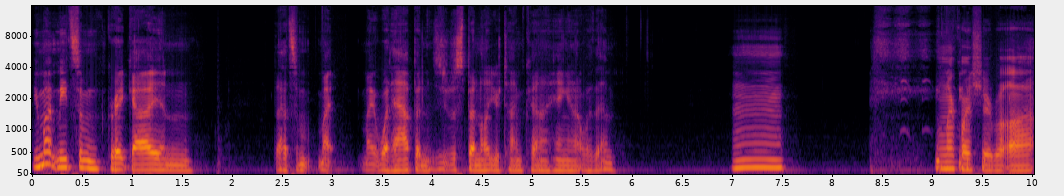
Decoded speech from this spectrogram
you might meet some great guy, and that's might might what happens. You just spend all your time kind of hanging out with them. Hmm. I'm not quite sure about that. Uh,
